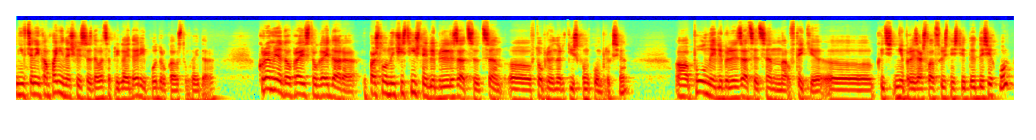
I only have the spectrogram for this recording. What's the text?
нефтяные компании начали создаваться при Гайдаре и под руководством Гайдара. Кроме этого, правительство Гайдара пошло на частичную либерализацию цен э, в топливно-энергетическом комплексе. А полная либерализация цен в ТЭКе э, не произошла в сущности до, до сих пор.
